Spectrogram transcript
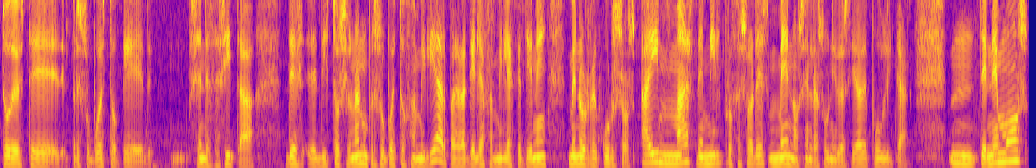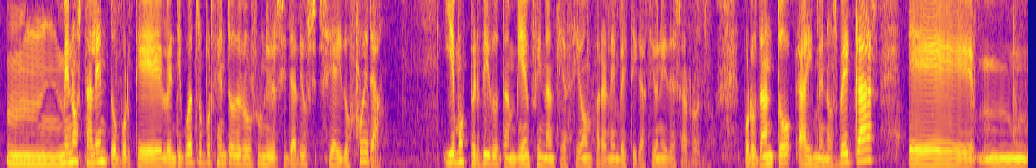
todo este presupuesto que se necesita eh, distorsionar un presupuesto familiar para aquellas familias que tienen menos recursos. Hay más de mil profesores menos en las universidades públicas. Mm, tenemos mm, menos talento porque el 24% de los universitarios se ha ido fuera y hemos perdido también financiación para la investigación y desarrollo. Por lo tanto, hay menos becas, eh, mm,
